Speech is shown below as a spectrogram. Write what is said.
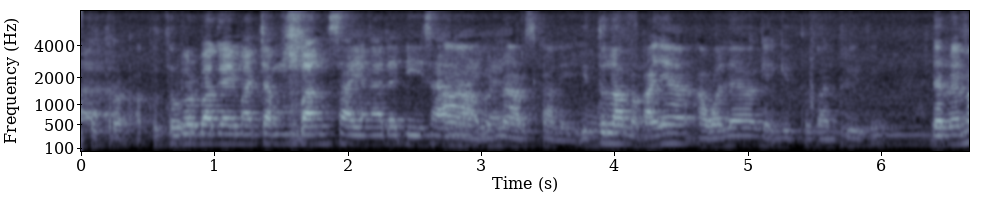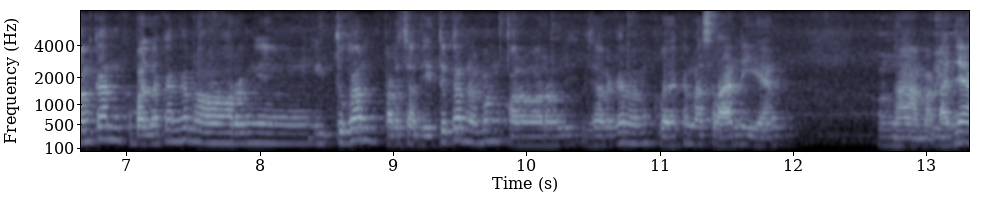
aku ter- aku tuh berbagai macam bangsa yang ada di sana Ah, ya. benar sekali. Itulah makanya awalnya kayak gitu country itu. Dan memang kan kebanyakan kan orang-orang yang itu kan pada saat itu kan memang orang-orang di sana kan memang kebanyakan Nasrani kan. Oh, nah, makanya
